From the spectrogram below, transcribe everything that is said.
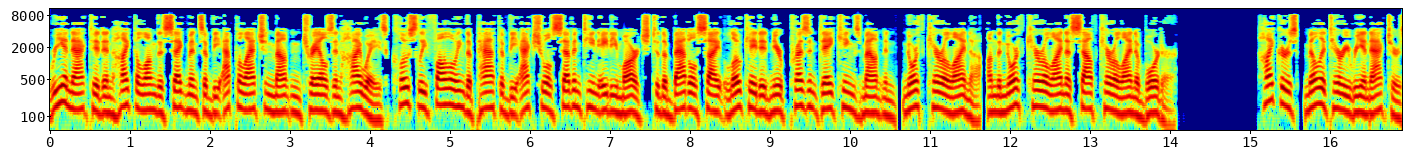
reenacted and hiked along the segments of the Appalachian mountain trails and highways closely following the path of the actual 1780 march to the battle site located near present-day Kings Mountain, North Carolina, on the North Carolina–South Carolina border. Hikers, military reenactors,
